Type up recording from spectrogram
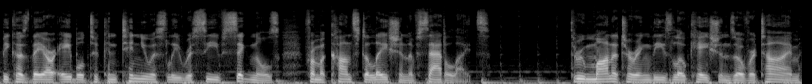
because they are able to continuously receive signals from a constellation of satellites. Through monitoring these locations over time,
